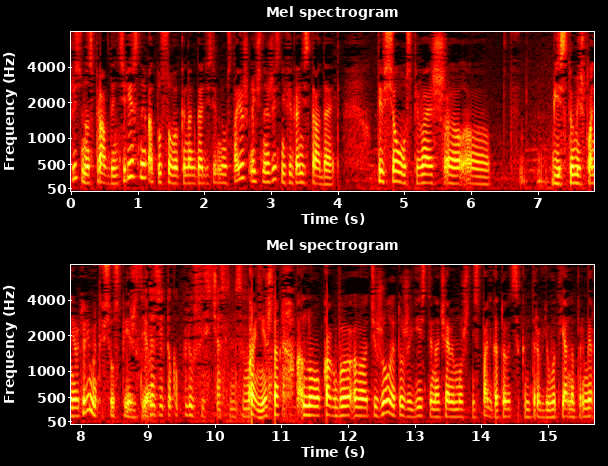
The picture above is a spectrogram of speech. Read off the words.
Жизнь у нас правда интересная, от тусовок иногда действительно устаешь, личная жизнь нифига не страдает. Ты все успеваешь а, если ты умеешь планировать время, ты все успеешь сделать. Подожди, только плюсы сейчас называют. Конечно, но как бы э, тяжелое тоже есть, ты ночами можешь не спать, готовиться к интервью. Вот я, например,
